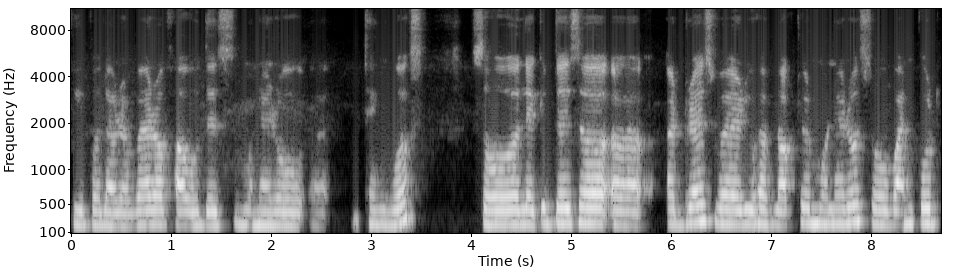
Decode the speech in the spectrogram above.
people are aware of how this Monero uh, thing works. So like if there's a, a address where you have locked your Monero, so one could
